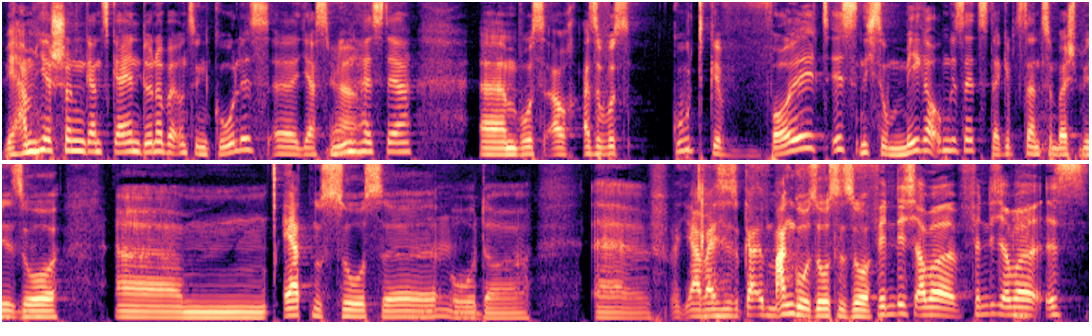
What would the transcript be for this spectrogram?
Wir haben hier schon einen ganz geilen Döner bei uns in Golis. Äh, Jasmin Ja. heißt der. Ähm, wo es auch, also wo es gut gewollt ist, nicht so mega umgesetzt. Da gibt es dann zum Beispiel so ähm, Erdnusssoße Mm. oder äh, ja, weiß ich, sogar Mangosoße so. Finde ich aber, finde ich aber, ist,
